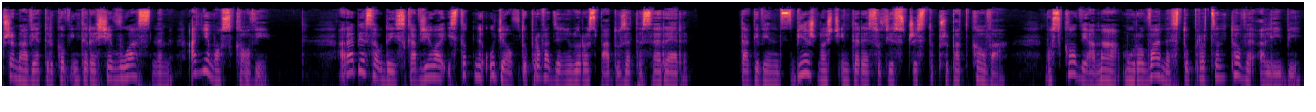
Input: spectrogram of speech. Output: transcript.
przemawia tylko w interesie własnym, a nie Moskowii. Arabia Saudyjska wzięła istotny udział w doprowadzeniu do rozpadu ZSRR. Tak więc zbieżność interesów jest czysto przypadkowa. Moskowia ma murowane stuprocentowe alibi.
